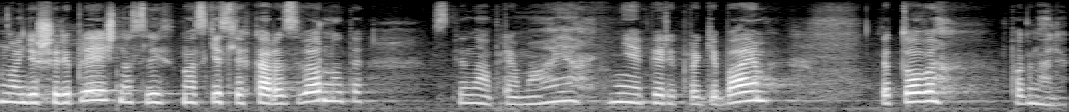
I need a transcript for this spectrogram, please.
Ноги шире плеч, носки слегка развернуты, спина прямая, не перепрогибаем. Готовы? Погнали.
